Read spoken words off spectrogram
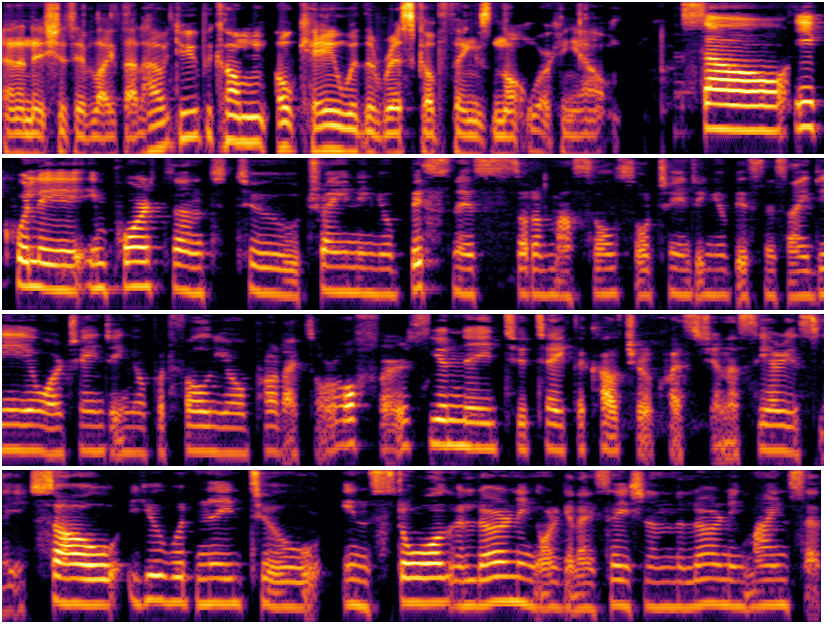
an initiative like that? How do you become okay with the risk of things not working out? So, equally important to training your business sort of muscles or changing your business idea or changing your portfolio products or offers, you need to take the cultural question as seriously. So, you would need to install a learning organization, a learning mindset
